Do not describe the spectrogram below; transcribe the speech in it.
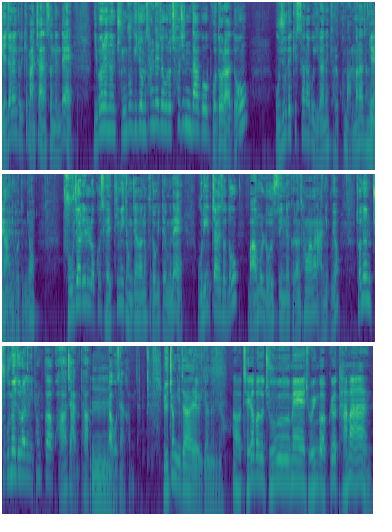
예전엔 그렇게 많지 않았었는데 이번에는 중국이 좀 상대적으로 처진다고 보더라도 우즈베키스탄하고 이란은 결코 만만한 상대가 예. 아니거든요. 두 자리를 놓고 세 팀이 경쟁하는 구도기 때문에 우리 입장에서도 마음을 놓을 수 있는 그런 상황은 아니고요. 저는 죽음의 조라는 이 평가 과하지 않다라고 음. 생각합니다. 류청 기자의 의견은요? 어, 제가 봐도 죽음의 조인 것 같고요. 다만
